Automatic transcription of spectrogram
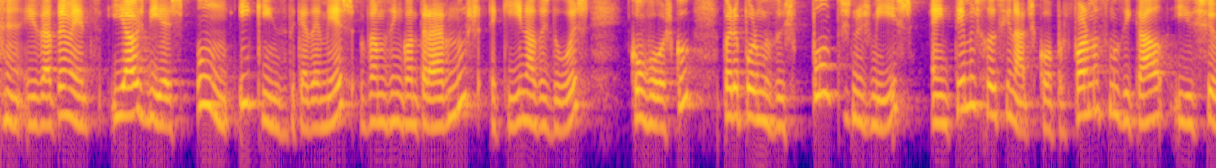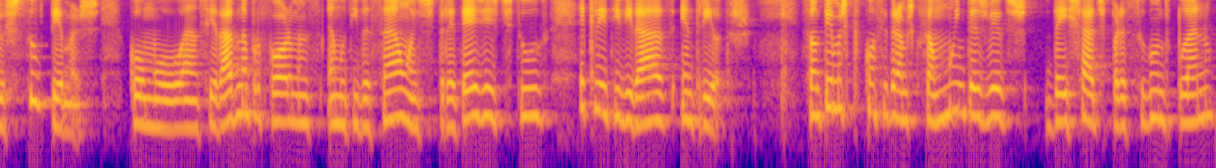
Exatamente. E aos dias 1 e 15 de cada mês vamos encontrar-nos aqui, nós as duas, convosco para pormos os pontos nos mis em temas relacionados com a performance musical e os seus subtemas, como a ansiedade na performance, a motivação, as estratégias de estudo, a criatividade, entre outros. São temas que consideramos que são muitas vezes deixados para segundo plano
